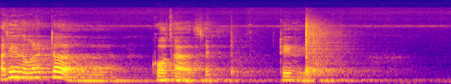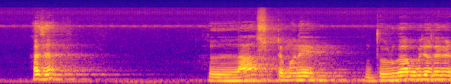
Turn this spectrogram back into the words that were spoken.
আচ্ছা আমার একটা কথা আছে, ঠিক আছে? আচ্ছা লাস্ট মানে দুর্গা পুজো থেকে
